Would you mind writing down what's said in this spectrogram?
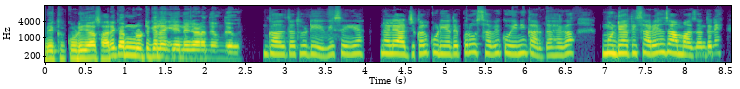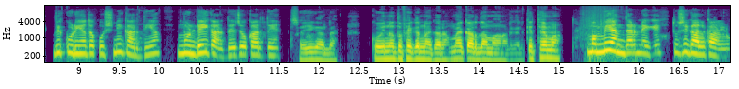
ਵੀ ਇੱਕ ਕੁੜੀ ਆ ਸਾਰੇ ਘਰ ਨੂੰ ਲੁੱਟ ਕੇ ਲੈ ਗਈ ਇੰਨੇ ਜਾਣੇ ਦੇ ਹੁੰਦੇ ਹੋਏ। ਗੱਲ ਤਾਂ ਤੁਹਾਡੀ ਇਹ ਵੀ ਸਹੀ ਹੈ ਨਾਲੇ ਅੱਜ ਕੱਲ ਕੁੜੀਆਂ ਤੇ ਭਰੋਸਾ ਵੀ ਕੋਈ ਨਹੀਂ ਕਰਦਾ ਹੈਗਾ। ਮੁੰਡਿਆਂ ਤੇ ਸਾਰੇ ਇਲਜ਼ਾਮ ਆ ਜਾਂਦੇ ਨੇ ਵੀ ਕੁੜੀਆਂ ਤਾਂ ਕੁਝ ਨਹੀਂ ਕਰਦੀਆਂ ਮੁੰਡੇ ਹੀ ਕਰਦੇ ਜੋ ਕਰਦੇ ਆ। ਸਹੀ ਗੱਲ ਹੈ ਕੋਈ ਨਾ ਤੂੰ ਫਿਕਰ ਨਾ ਕਰ ਮੈਂ ਕਰਦਾ ਮਾਂ ਨਾਲ ਗੱਲ ਕਿੱਥੇ ਆ ਮਾਂ? ਮੰਮੀ ਅੰਦਰ ਨੇਗੇ ਤੁਸੀਂ ਗੱਲ ਕਰ ਲਓ।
